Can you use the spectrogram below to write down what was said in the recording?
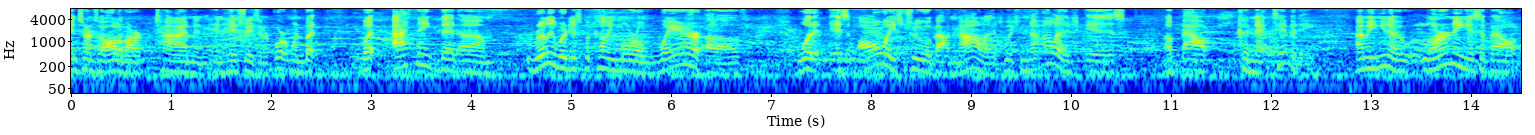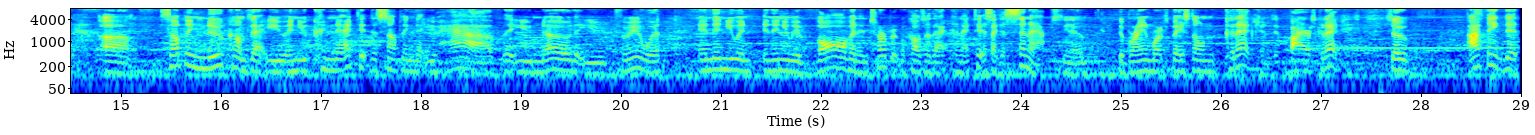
in terms of all of our time in, in history is an important one, but, but I think that um, really we're just becoming more aware of what is always true about knowledge, which knowledge is about connectivity. I mean, you know, learning is about um, something new comes at you, and you connect it to something that you have, that you know, that you're familiar with, and then you in, and then you evolve and interpret because of that connectivity. It's like a synapse. You know, the brain works based on connections. It fires connections. So, I think that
